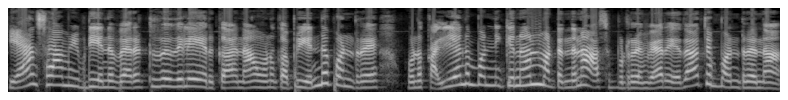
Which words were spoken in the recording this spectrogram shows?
ஏன் சாமி இப்படி என்னை விரட்டுறதுலே இருக்கா? நான் உனக்கு அப்படி என்ன பண்ணுறேன் உனக்கு கல்யாணம் பண்ணிக்கணும்னு மட்டும்தானே ஆசைப்படுறேன். வேறு ஏதாச்சும் பண்ணுறேன்னா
